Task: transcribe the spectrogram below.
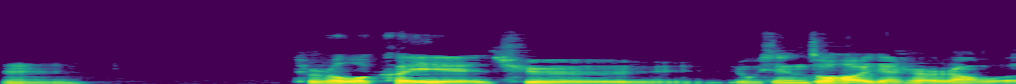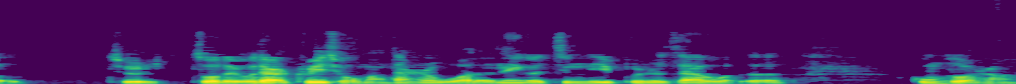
嗯，就是说我可以去用心做好一件事，让我。就是做的有点追求嘛，但是我的那个精力不是在我的工作上。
